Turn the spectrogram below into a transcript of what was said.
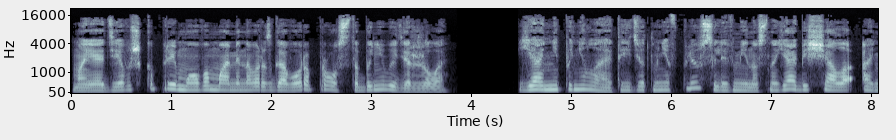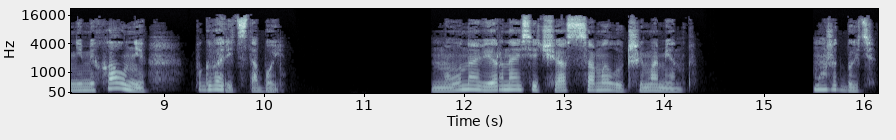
Моя девушка прямого маминого разговора просто бы не выдержала. Я не поняла, это идет мне в плюс или в минус, но я обещала Анне Михайловне поговорить с тобой. Ну, наверное, сейчас самый лучший момент. Может быть.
